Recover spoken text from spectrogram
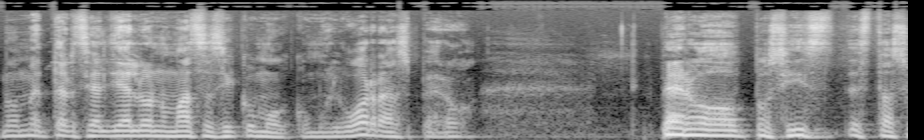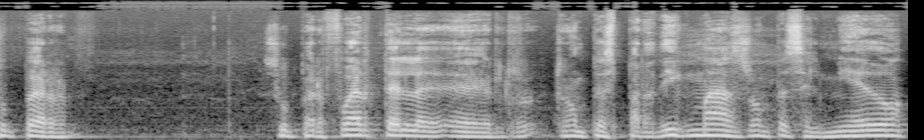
no meterse al hielo nomás así como, como el borras, pero, pero pues sí está súper súper fuerte, rompes paradigmas, rompes el miedo,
